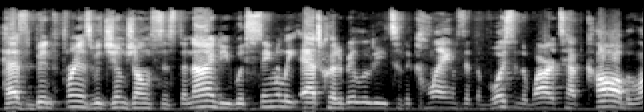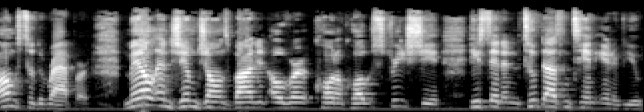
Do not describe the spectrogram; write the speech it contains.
has been friends with Jim Jones since the 90s, which seemingly adds credibility to the claims that the voice in the wiretap call belongs to the rapper. Mel and Jim Jones bonded over quote unquote street shit. He said in a 2010 interview,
